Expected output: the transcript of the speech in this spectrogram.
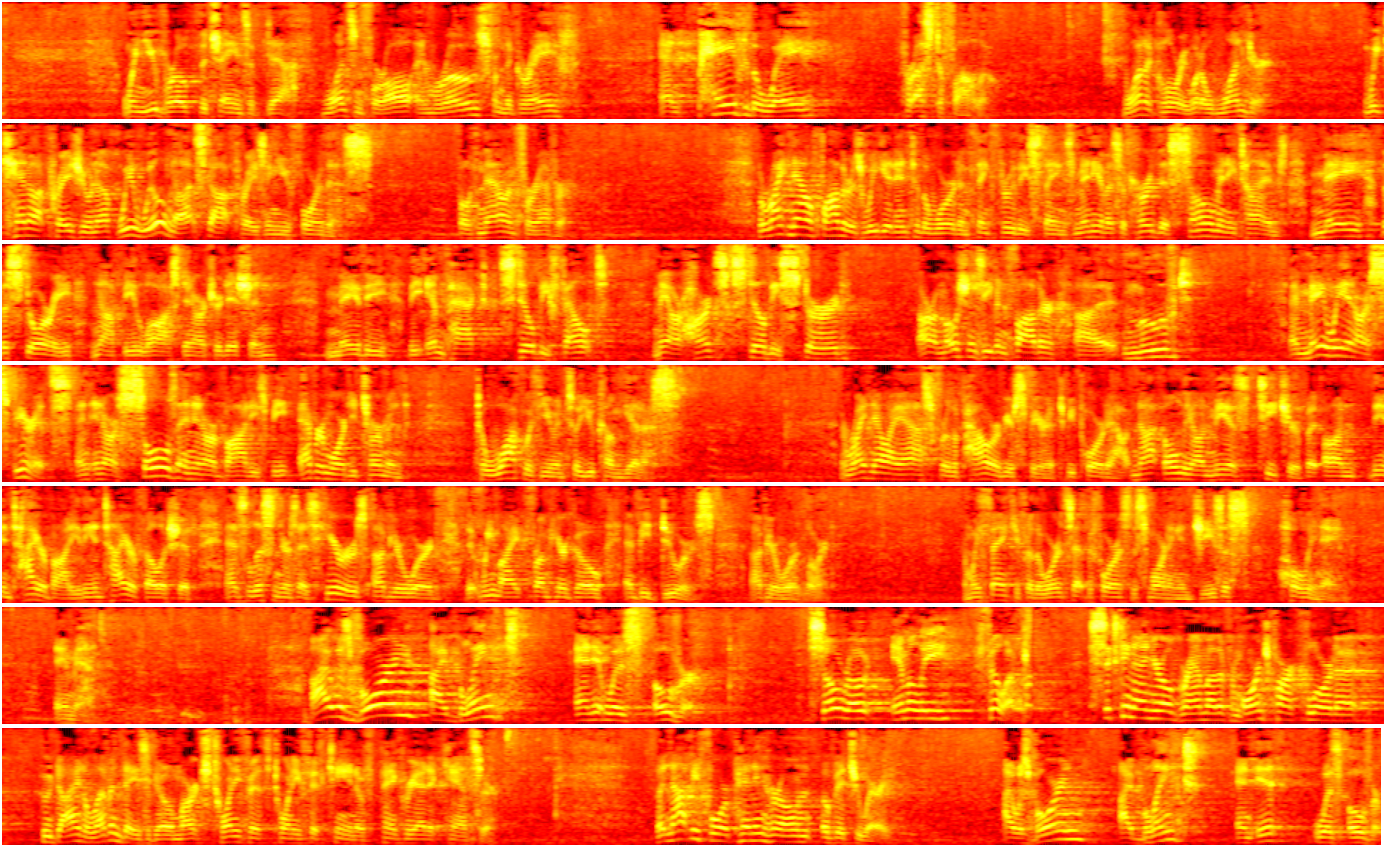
when you broke the chains of death once and for all and rose from the grave and paved the way for us to follow. What a glory, what a wonder. We cannot praise you enough. We will not stop praising you for this, both now and forever. But right now, Father, as we get into the Word and think through these things, many of us have heard this so many times. May the story not be lost in our tradition. May the, the impact still be felt. May our hearts still be stirred our emotions even, Father, uh, moved. And may we in our spirits and in our souls and in our bodies be ever more determined to walk with you until you come get us. And right now I ask for the power of your Spirit to be poured out, not only on me as teacher, but on the entire body, the entire fellowship, as listeners, as hearers of your word, that we might from here go and be doers of your word, Lord. And we thank you for the word set before us this morning in Jesus' holy name. Amen. I was born, I blinked, and it was over. So wrote Emily Phillips, 69 year old grandmother from Orange Park, Florida, who died 11 days ago, March 25th, 2015, of pancreatic cancer. But not before penning her own obituary. I was born, I blinked and it was over.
